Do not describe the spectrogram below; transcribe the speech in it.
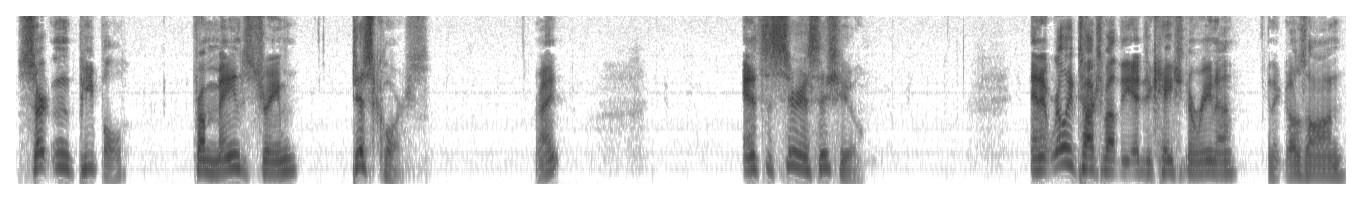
certain people from mainstream discourse, right? And it's a serious issue. And it really talks about the education arena, and it goes on,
